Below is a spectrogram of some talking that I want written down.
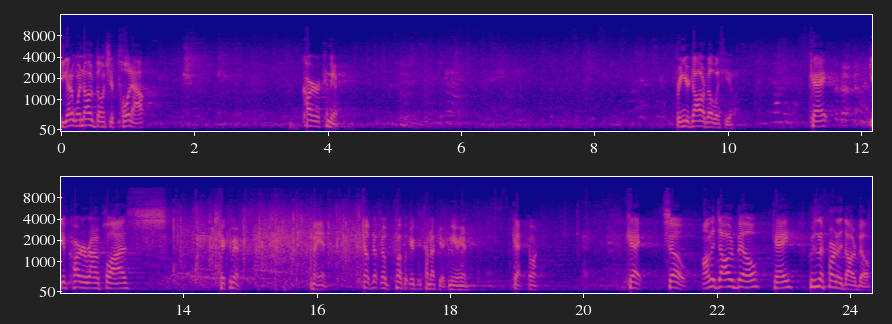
If you got a $1 bill, I want you to pull it out. Carter, come here. Bring your dollar bill with you. Okay? Give Carter a round of applause. Here, come here. Come on, hand. No, no, no. Come up. You're coming up here. Give me your hand. Okay, come on. Okay, so on the dollar bill, okay, who's in the front of the dollar bill?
